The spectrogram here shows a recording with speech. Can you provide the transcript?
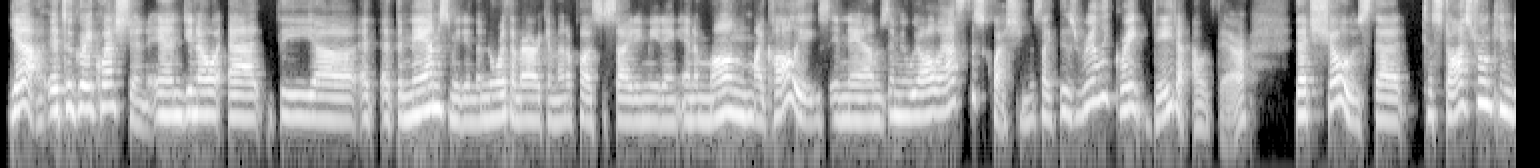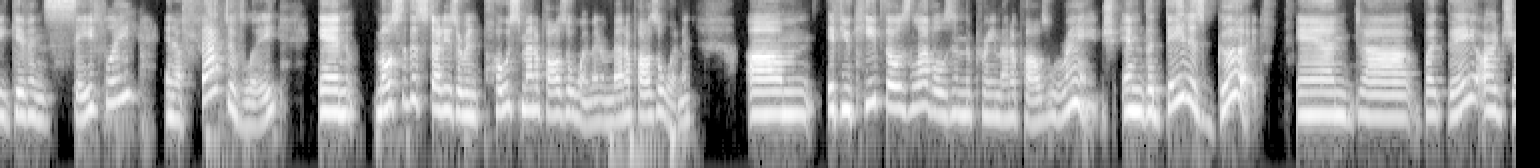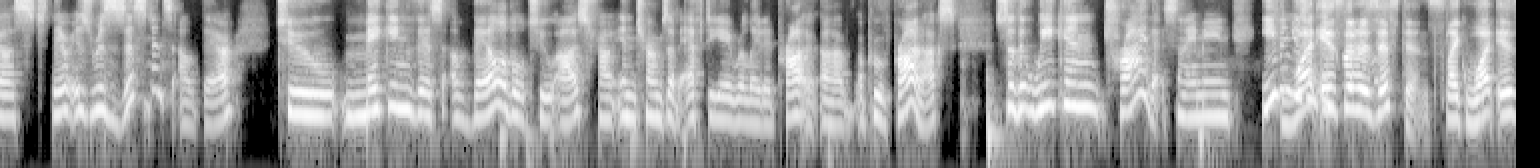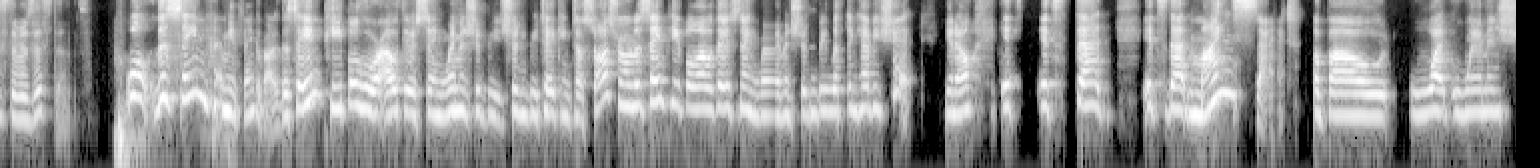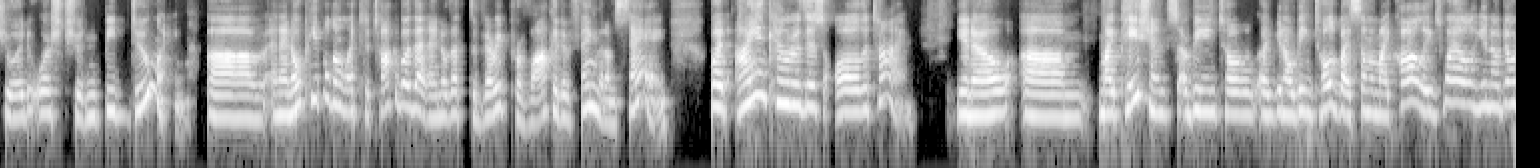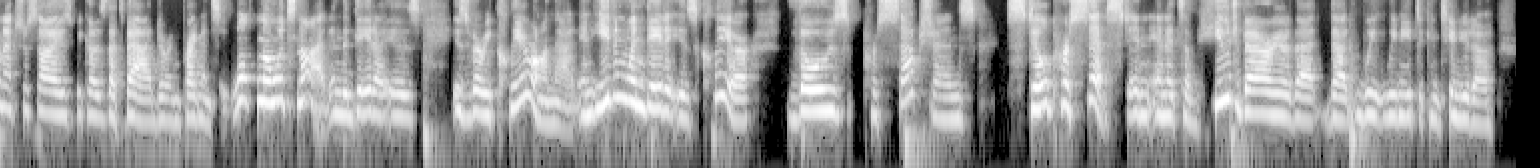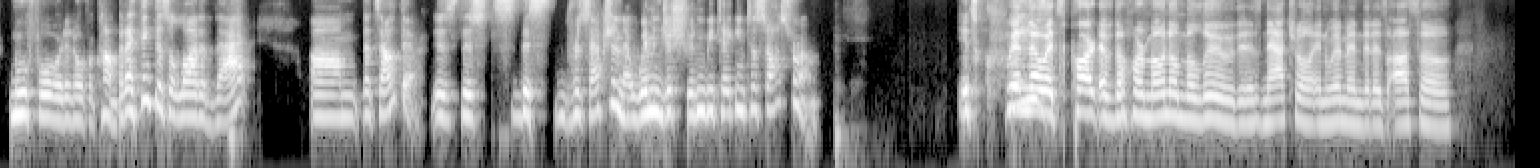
Yeah, it's a great question. And you know, at the uh, at, at the NAMS meeting, the North American Menopause Society meeting, and among my colleagues in NAMS, I mean, we all asked this question. It's like there's really great data out there that shows that testosterone can be given safely and effectively. And most of the studies are in postmenopausal women or menopausal women. Um, if you keep those levels in the premenopausal range, and the data is good and uh, but they are just there is resistance out there to making this available to us from in terms of FDA related pro, uh, approved products so that we can try this. And I mean, even what is the resistance? Like, what is the resistance? Well, the same, I mean, think about it. The same people who are out there saying women should be shouldn't be taking testosterone, the same people out there saying women shouldn't be lifting heavy shit you know? It's it's that it's that mindset about what women should or shouldn't be doing. Um, and i know people don't like to talk about that. I know that's a very provocative thing that i'm saying but i encounter this all the time you know? Um, my patients are being told uh, you know being told by some of my colleagues well you know don't exercise because that's bad during pregnancy. Well no it's not. And the data is is very clear on that. And even when data is clear those perceptions still persist and, and it's a huge barrier that that we, we need to continue to move forward and overcome but i think there's a lot of that um, that's out there is this this perception that women just shouldn't be taking testosterone it's crazy. Even though it's part of the hormonal milieu that is natural in women, that is also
